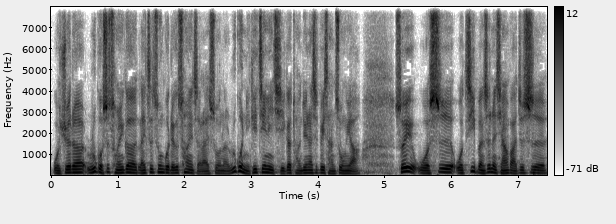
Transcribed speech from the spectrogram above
我觉得如果是从一个来自中国的一个创业者来说呢，如果你可以建立起一个团队，那是非常重要。所以我是我自己本身的想法就是，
